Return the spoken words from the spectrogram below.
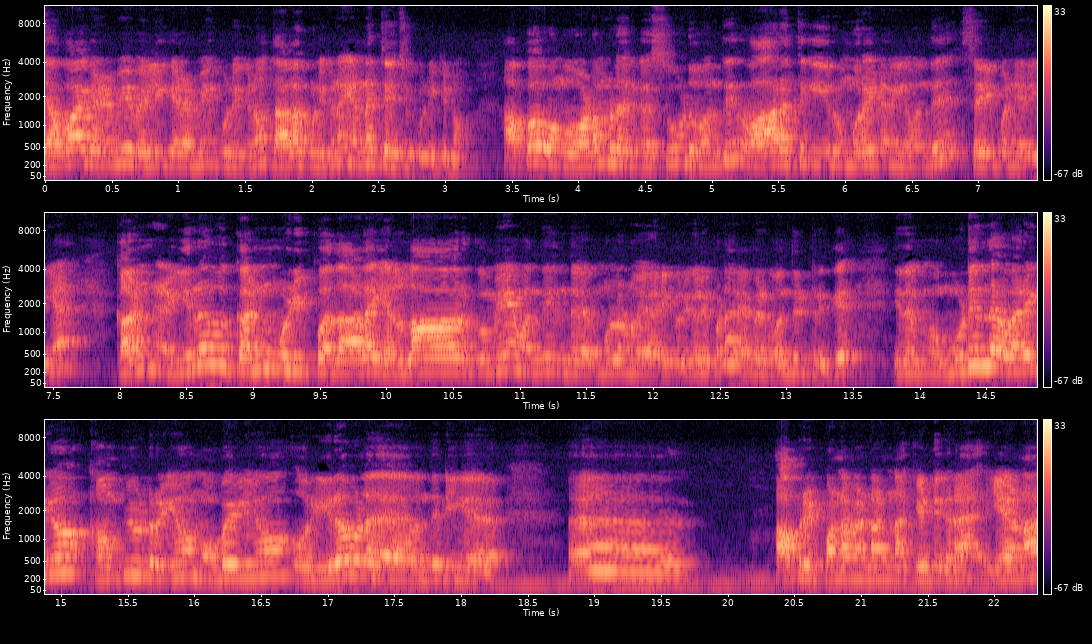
செவ்வாய்க்கிழமையும் வெள்ளிக்கிழமையும் குளிக்கணும். தலை குளிக்கணும் எண்ணெய் தேய்ச்சி குளிக்கணும். அப்போ உங்கள் உடம்புல இருக்க சூடு வந்து வாரத்துக்கு இரு முறை நீங்கள் வந்து சரி பண்ணிடுறீங்க. கண் இரவு கண் முழிப்பதால எல்லாருக்குமே வந்து இந்த மூல நோய் அறிகுறிகள் இப்போ நிறைய பேருக்கு வந்துட்டு இருக்கு இதை மு- முடிந்த வரைக்கும் கம்ப்யூட்டரையும் மொபைலையும் ஒரு இரவில் வந்து நீங்கள் ஆப்ரேட் பண்ண வேண்டாம்னு நான் கேட்டுக்கிறேன். ஏன்னா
